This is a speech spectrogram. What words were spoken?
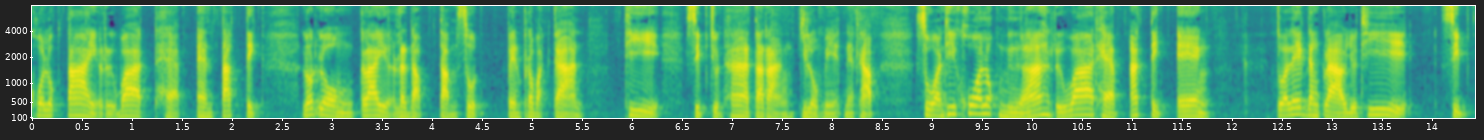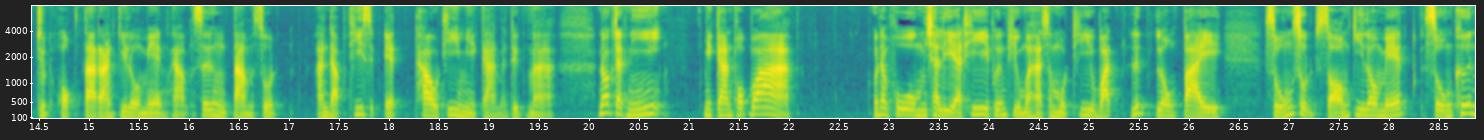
ขั้วโลกใต้ หรือว่าแถบแอนตาร์กติก ลดลงใกล้ระดับต่ำสุดเป็นประวัติการ ที่ 10.5 ตารางกิโลเมตรนะครับ ส่วนที่ขั้วโลกเหนือหรือว่าแถบอาร์กติกเอง ตัวเลขดังกล่าวอยู่ที่ 10.6 ตารางกิโลเมตรครับ ซึ่งต่ำสุดอันดับที่ 11 เท่าที่มีการบันทึกมา นอกจากนี้มีการพบว่าอุณหภูมิเฉลี่ยที่พื้นผิวมหาสมุทรที่วัดลึกลงไปสูงสุด 2 กิโลเมตร สูงขึ้น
